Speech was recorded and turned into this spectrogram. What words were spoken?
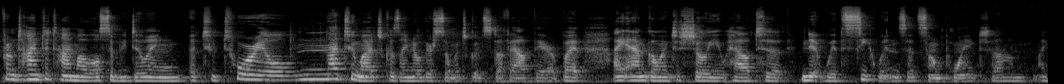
From time to time, I'll also be doing a tutorial, not too much because I know there's so much good stuff out there, but I am going to show you how to knit with sequins at some point. Um, I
